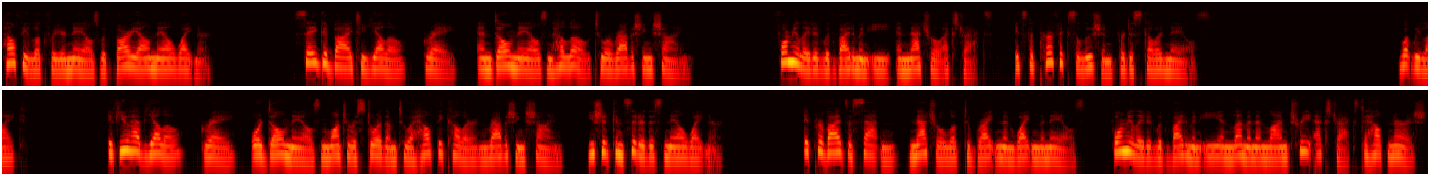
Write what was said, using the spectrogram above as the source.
healthy look for your nails with Barielle Nail Whitener. Say goodbye to yellow, gray, and dull nails and hello to a ravishing shine. Formulated with vitamin E and natural extracts, it's the perfect solution for discolored nails. What we like. If you have yellow, gray, or dull nails and want to restore them to a healthy color and ravishing shine, you should consider this nail whitener. It provides a satin, natural look to brighten and whiten the nails, formulated with vitamin E and lemon and lime tree extracts to help nourish,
